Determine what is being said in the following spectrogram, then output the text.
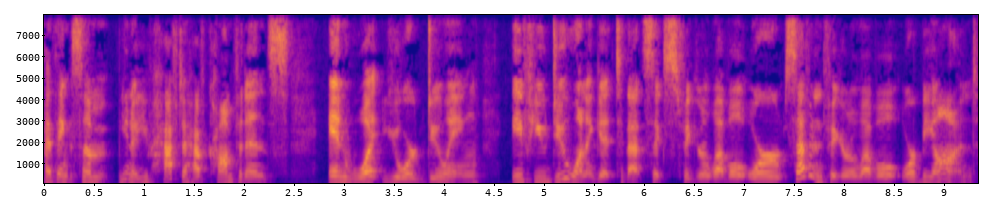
I think some, you know, you have to have confidence in what you're doing if you do want to get to that six figure level or seven figure level or beyond.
